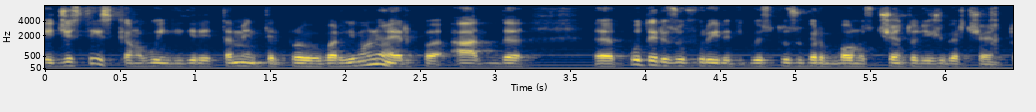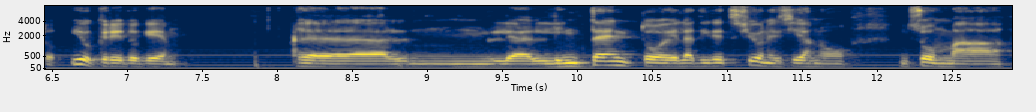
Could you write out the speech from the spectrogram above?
che gestiscano quindi direttamente il proprio patrimonio ERP ad eh, poter usufruire di questo super bonus 110%. Io credo che eh, l'intento e la direzione siano insomma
